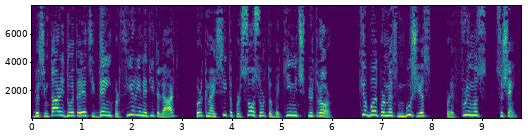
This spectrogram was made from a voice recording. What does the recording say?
Besimtari duhet të ecë i denjë për thirrjen e tij të lartë për kënaqësi të përsosur të bekimit shpirtëror. Kjo bëhet përmes mbushjes prej frymës së shenjtë.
